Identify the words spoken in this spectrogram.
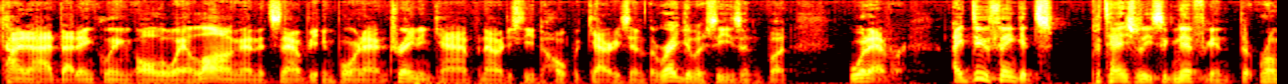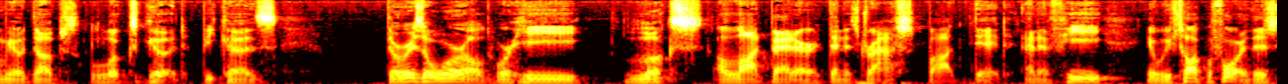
kind of had that inkling all the way along, and it's now being borne out in training camp. Now I just need to hope it carries into the regular season. But whatever, I do think it's potentially significant that Romeo Doubs looks good because there is a world where he looks a lot better than his draft spot did. And if he, you know, we've talked before, there's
